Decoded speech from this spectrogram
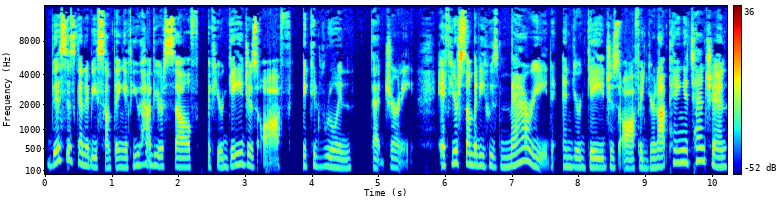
this is going to be something if you have yourself, if your gauge is off, it could ruin that journey. If you're somebody who's married and your gauge is off and you're not paying attention,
